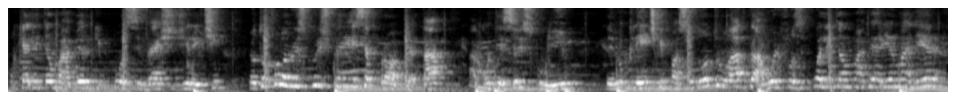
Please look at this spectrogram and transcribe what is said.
porque ali tem um barbeiro que, pô, se veste direitinho. Eu tô falando isso por experiência própria, tá? Aconteceu isso comigo. Teve um cliente que passou do outro lado da rua e falou assim, pô, ali tem uma barbearia maneira,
